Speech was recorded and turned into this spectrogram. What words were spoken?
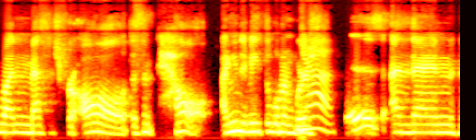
one message for all doesn't help. I need to meet the woman where yeah. she is and then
